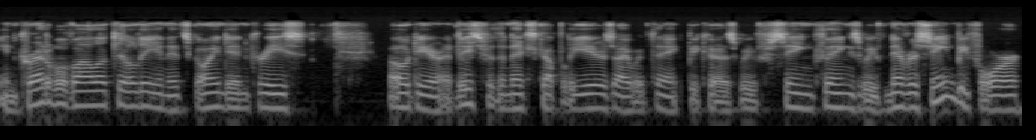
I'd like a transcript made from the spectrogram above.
incredible volatility, and it's going to increase oh dear, at least for the next couple of years, I would think, because we've seen things we've never seen before,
